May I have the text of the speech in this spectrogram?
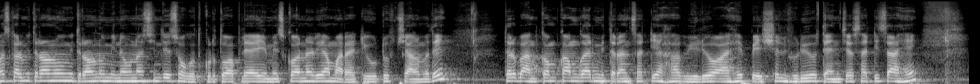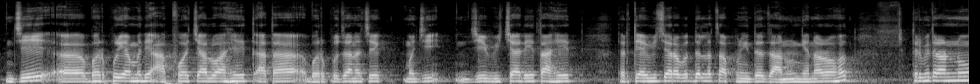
नमस्कार मित्रांनो मित्रांनो मी नवनाथ शिंदे स्वागत करतो आपल्या एम एस कॉर्नर या मराठी यूट्यूब चॅनलमध्ये तर बांधकाम कामगार मित्रांसाठी हा व्हिडिओ आहे स्पेशल व्हिडिओ त्यांच्यासाठीच आहे जे भरपूर यामध्ये अफवा चालू आहेत. आता भरपूर जणांचे म्हणजे जे विचार येत आहेत तर त्या विचाराबद्दलच आपण इथं जाणून घेणार आहोत. तर मित्रांनो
